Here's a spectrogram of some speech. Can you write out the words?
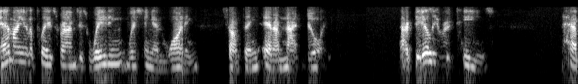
Am I in a place where I'm just waiting, wishing, and wanting something and I'm not doing? Our daily routines have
